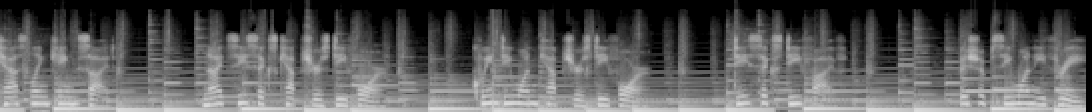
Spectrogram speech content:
Castling king side. Knight c6 captures d4 queen d1 captures d4 d6 d5 bishop c1 e3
